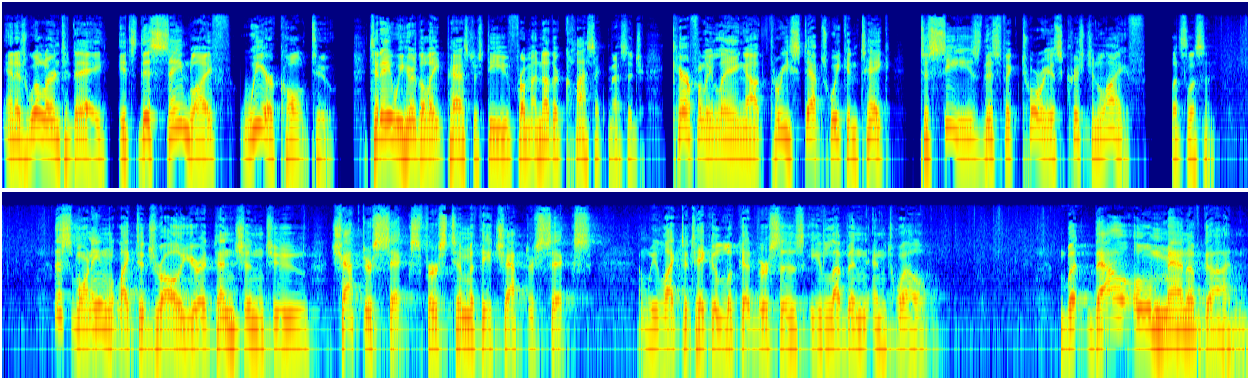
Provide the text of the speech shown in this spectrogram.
And as we'll learn today, it's this same life we are called to. Today we hear the late Pastor Steve from another classic message, carefully laying out three steps we can take to seize this victorious Christian life. Let's listen. This morning, I'd like to draw your attention to chapter 6, 1 Timothy chapter 6, and we'd like to take a look at verses 11 and 12. But thou, O man of God,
